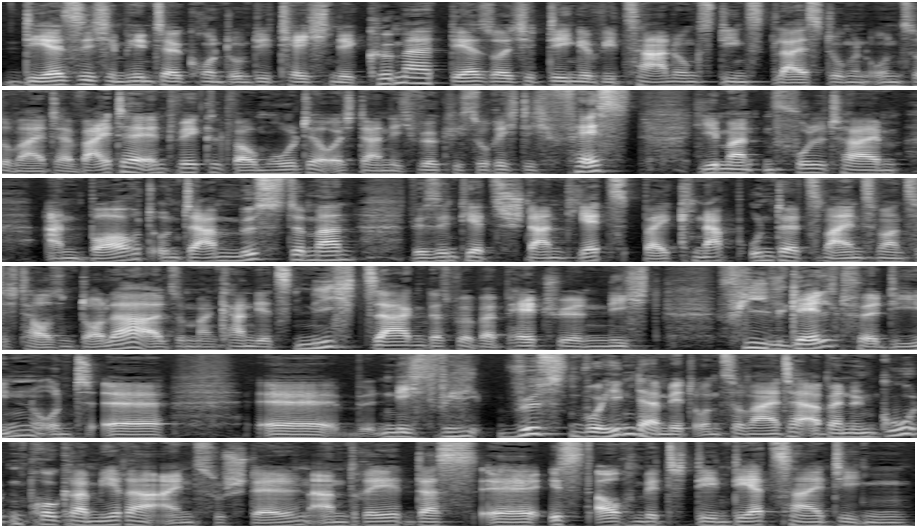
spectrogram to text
der sich im Hintergrund um die Technik kümmert, der solche Dinge wie Zahlungsdienstleistungen und so weiter weiterentwickelt? Warum holt ihr euch da nicht wirklich so richtig fest jemanden Fulltime an Bord? Ort und da müsste man, wir sind jetzt Stand jetzt bei knapp unter 22.000 Dollar, also man kann jetzt nicht sagen, dass wir bei Patreon nicht viel Geld verdienen und äh, äh, nicht wüssten, wohin damit und so weiter, aber einen guten Programmierer einzustellen, André, das äh, ist auch mit den derzeitigen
